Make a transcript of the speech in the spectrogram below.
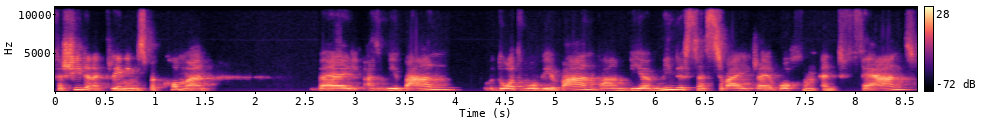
verschiedene Trainings bekommen, weil also wir waren dort, wo wir waren, waren wir mindestens zwei, drei Wochen entfernt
